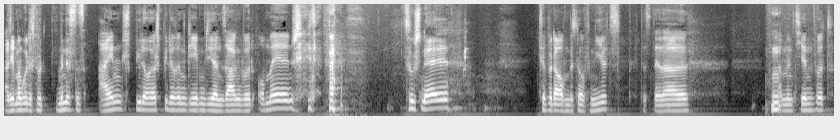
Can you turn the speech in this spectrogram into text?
also ich meine, gut, es wird mindestens ein Spieler oder Spielerin geben, die dann sagen wird, oh Mensch, zu schnell. Tippe da auch ein bisschen auf Nils, dass der da Hm. lamentieren wird.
